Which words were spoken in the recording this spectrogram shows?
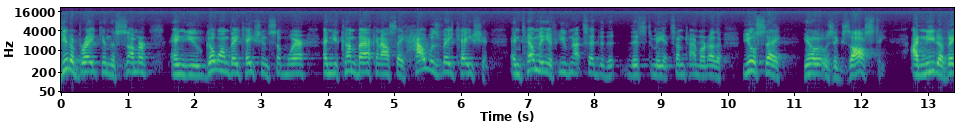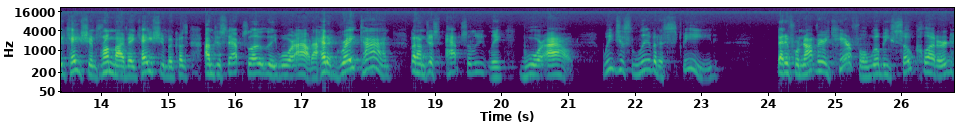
get a break in the summer and you go on vacation somewhere and you come back and I'll say, How was vacation? And tell me if you've not said this to me at some time or another. You'll say, You know, it was exhausting. I need a vacation from my vacation because I'm just absolutely wore out. I had a great time, but I'm just absolutely wore out. We just live at a speed that if we're not very careful, we'll be so cluttered,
